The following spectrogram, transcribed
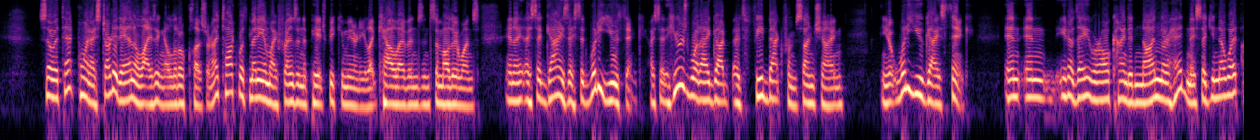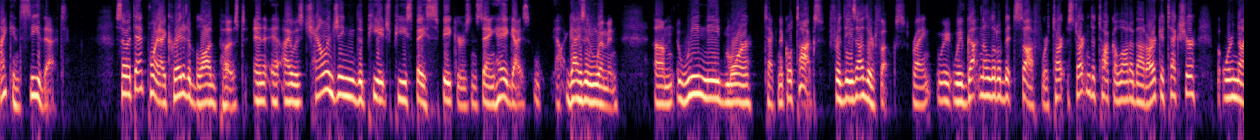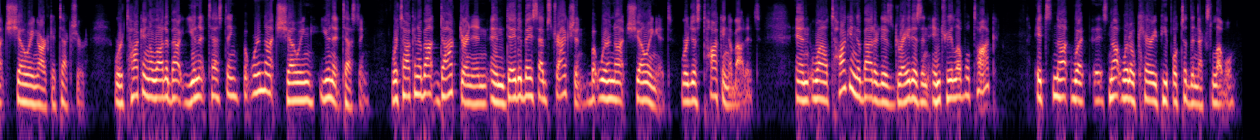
So at that point, I started analyzing a little closer. And I talked with many of my friends in the PHP community, like Cal Evans and some other ones. And I, I said, guys, I said, what do you think? I said, here's what I got as feedback from Sunshine. You know, what do you guys think? And, and, you know, they were all kind of nodding their head and they said, you know what? I can see that. So at that point, I created a blog post and I was challenging the PHP space speakers and saying, hey, guys, guys and women, um, we need more technical talks for these other folks, right? We, have gotten a little bit soft. We're tar- starting to talk a lot about architecture, but we're not showing architecture. We're talking a lot about unit testing, but we're not showing unit testing. We're talking about doctrine and, and database abstraction, but we're not showing it. We're just talking about it. And while talking about it is great as an entry level talk, it's not what it's not what'll carry people to the next level.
